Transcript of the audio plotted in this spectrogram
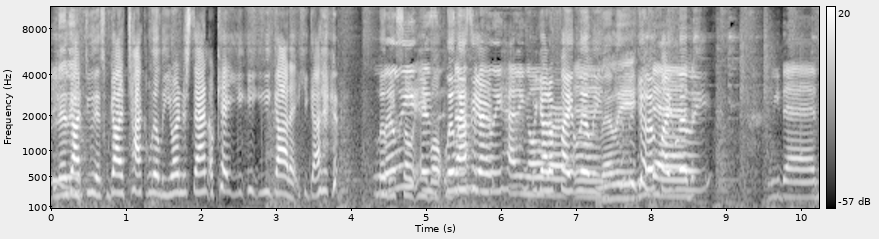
we Lily. gotta do this. We gotta attack Lily. You understand? Okay, you, you, you got it. He got it. Lily's Lily so is evil. Lily's definitely here. heading We over. gotta fight Lily. Lily. We gotta fight. Lily. We dead.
